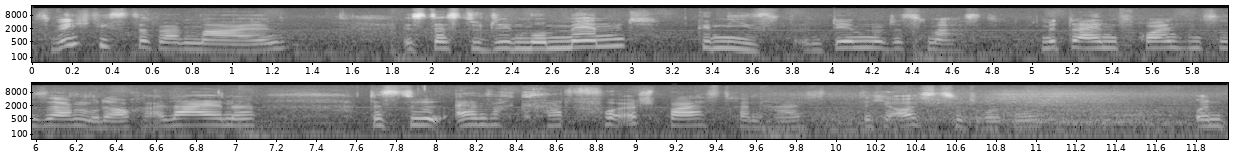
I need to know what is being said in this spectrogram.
Das Wichtigste beim Malen ist, dass du den Moment genießt, in dem du das machst. Mit deinen Freunden zusammen oder auch alleine. Dass du einfach gerade voll Spaß dran hast, dich auszudrücken. Und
